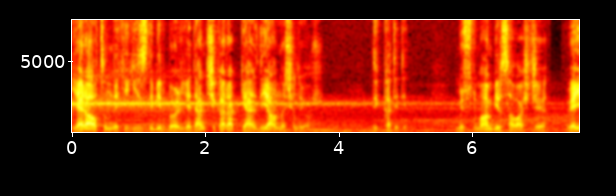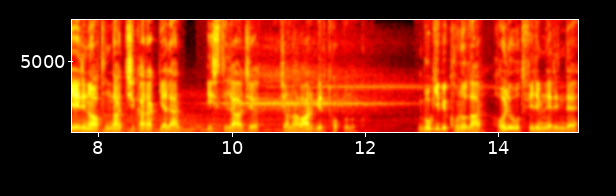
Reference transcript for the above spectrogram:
yer altındaki gizli bir bölgeden çıkarak geldiği anlaşılıyor. Dikkat edin. Müslüman bir savaşçı ve yerin altından çıkarak gelen istilacı, canavar bir topluluk. Bu gibi konular Hollywood filmlerinde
